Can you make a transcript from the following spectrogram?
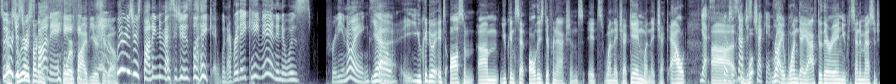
so Yeah, we were so just we were responding four or five years ago we were just responding to messages like whenever they came in and it was pretty annoying Yeah, so you could do it. It's awesome. Um, you can set all these different actions. It's when they check in, when they check out. Yes, of course. It's not just wh- check-in. Right. One day after they're in, you can send a message.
